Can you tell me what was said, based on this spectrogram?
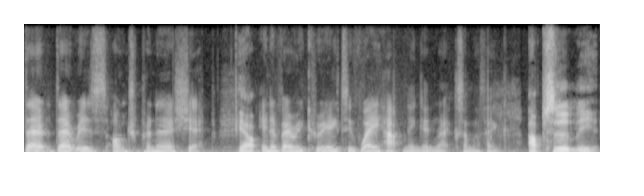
There, there is entrepreneurship yeah. in a very creative way happening in Wrexham, I think. Absolutely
